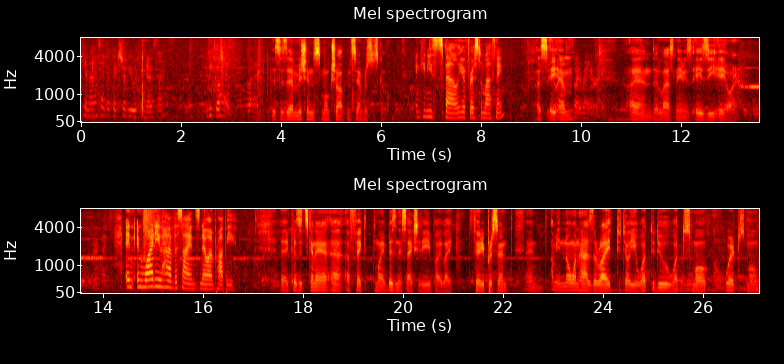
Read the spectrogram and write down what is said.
Can I take a picture of you with the no signs? We go ahead. Go ahead. This is a Mission Smoke Shop in San Francisco. And can you spell your first and last name? S A M So I write it right. And the last name is A Z A R. Perfect. And and why do you have the signs no on Prop E? Because it's gonna uh, affect my business actually by like 30%. And I mean, no one has the right to tell you what to do, what to smoke, where to smoke.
